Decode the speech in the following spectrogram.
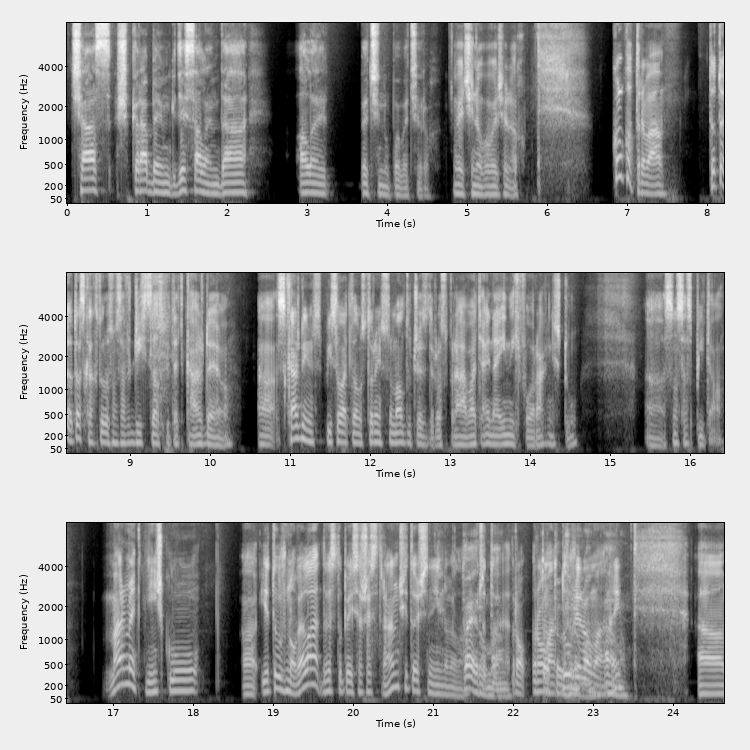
čas škrabem, kde sa len dá ale väčšinu po večeroch. Väčšinou po večeroch. Koľko trvá? Toto je otázka, ktorú som sa vždy chcel spýtať každého. A s každým spisovateľom, s ktorým som mal tú čest rozprávať, aj na iných fórach než tu, uh, som sa spýtal. Máme knižku, uh, je to už novela, 256 strán, či to ešte nie je novela? To je Čo román. To, je? Ro, román, to už je román, román. Uh,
